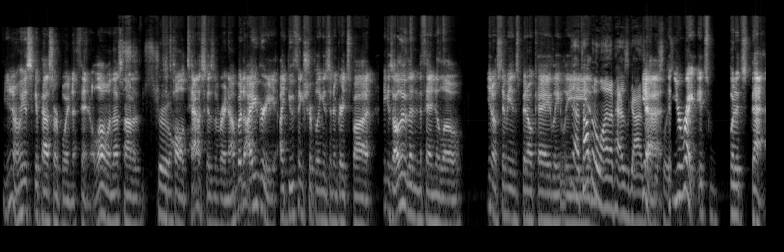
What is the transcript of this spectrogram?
you know he has to get past our boy Nathaniel Lowe, and that's not a, a, tall task as of right now. But I agree. I do think Stripling is in a great spot because other than Nathaniel Lowe, you know Simeon's been okay lately. Yeah, top and, of the lineup has guys. Yeah, obviously. you're right. It's but it's that.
